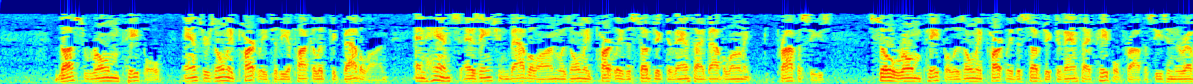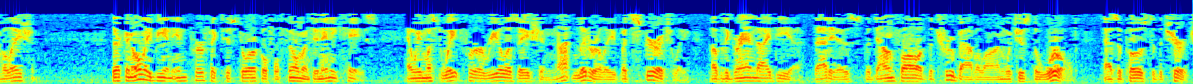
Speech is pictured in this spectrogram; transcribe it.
Thus, Rome Papal answers only partly to the apocalyptic Babylon, and hence, as ancient Babylon was only partly the subject of anti-Babylonic prophecies, so Rome Papal is only partly the subject of anti-papal prophecies in the Revelation. There can only be an imperfect historical fulfillment in any case, and we must wait for a realization, not literally, but spiritually, of the grand idea, that is, the downfall of the true Babylon, which is the world, as opposed to the church.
